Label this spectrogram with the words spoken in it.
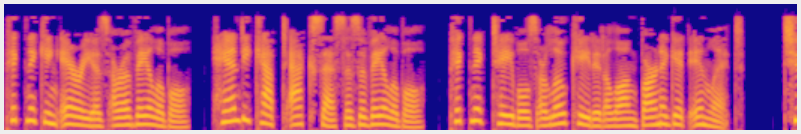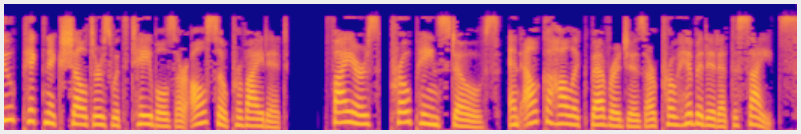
Picnicking areas are available. Handicapped access is available. Picnic tables are located along Barnegat Inlet. Two picnic shelters with tables are also provided. Fires, propane stoves, and alcoholic beverages are prohibited at the sites.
